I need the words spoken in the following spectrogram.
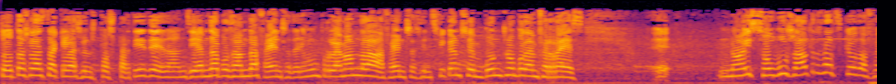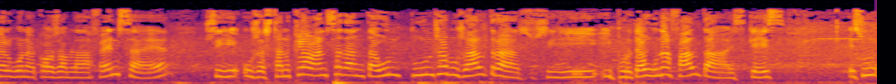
totes les declaracions postpartit és ens hi hem de posar en defensa, tenim un problema amb la defensa, si ens fiquen 100 punts no podem fer res. Eh, nois, sou vosaltres els que heu de fer alguna cosa amb la defensa, eh? O sigui, us estan clavant 71 punts a vosaltres, o sigui, i porteu una falta. És que és... és, un,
